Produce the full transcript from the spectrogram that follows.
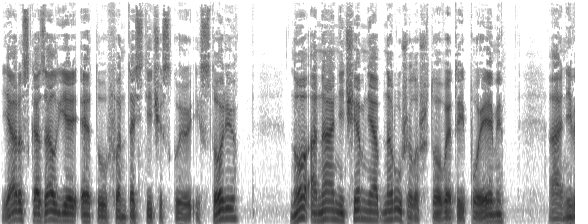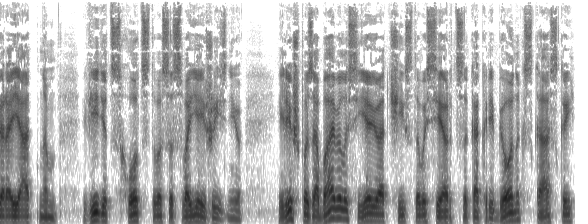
я рассказал ей эту фантастическую историю, но она ничем не обнаружила, что в этой поэме о невероятном видит сходство со своей жизнью, и лишь позабавилась ею от чистого сердца, как ребенок сказкой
